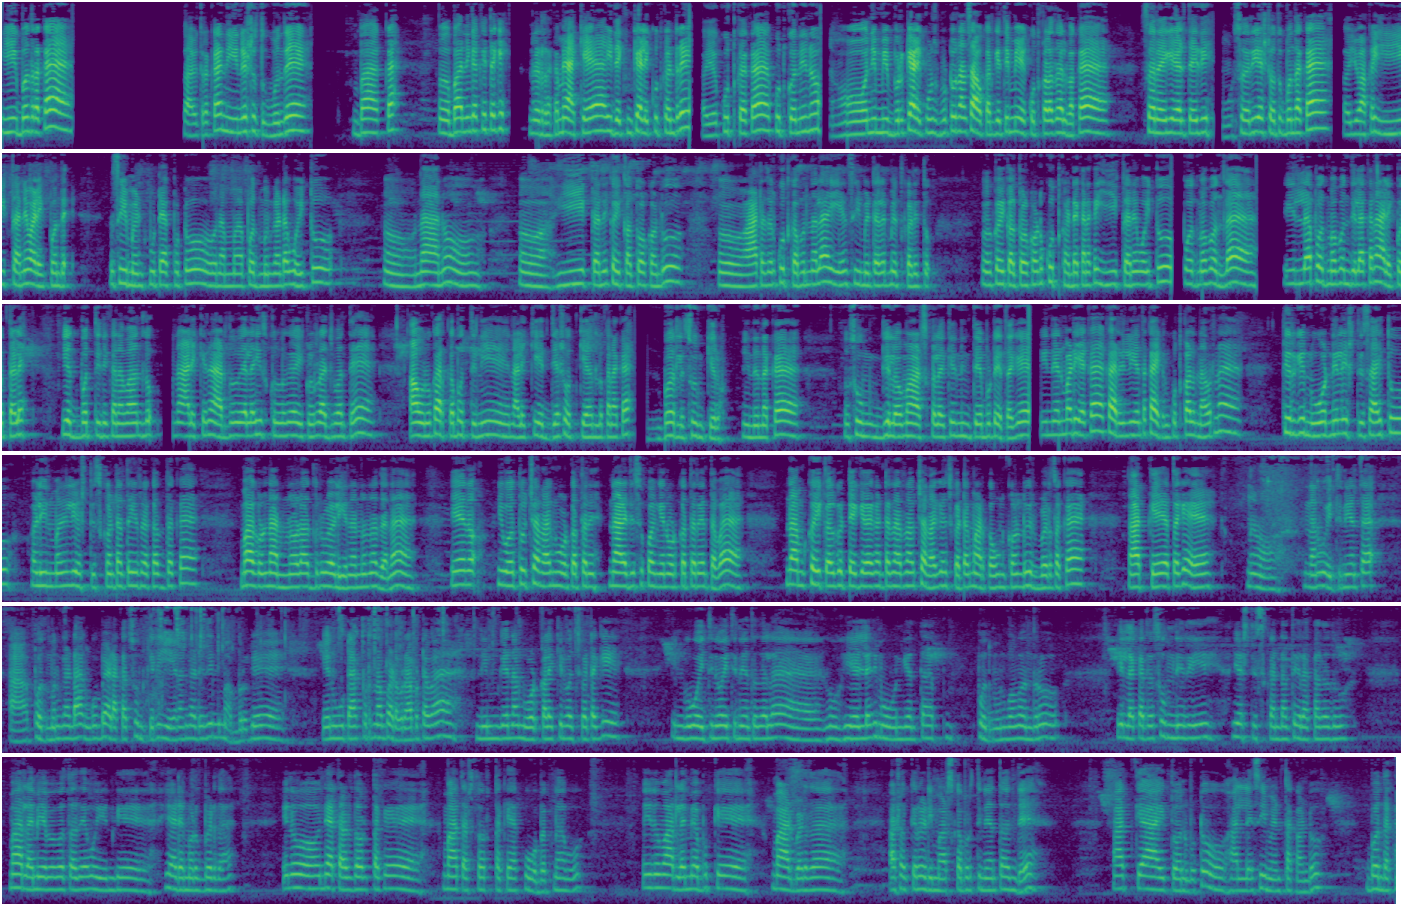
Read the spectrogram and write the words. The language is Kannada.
ಈಗ ಬಂದ್ರಕ್ಕ ಸಾಯ್ತ್ರಕ್ಕ ನೀನೆಷ್ಟೊತ್ತಿಗೆ ಬಂದೆ? ಬಾ ಅಕ್ಕ. ಬಾ ನಿಂಗೆ ತೆಗೆ. ನಡ್ರಕ್ಕ ಮ್ಯಾಕೆ ಇದಕ್ಕೆ ಕೆಳಗೆ ಕುತ್ಕೊಂಡ್ರಿ? ಅಯ್ಯೋ ಕುತ್ಕಕ್ಕ ಕುತ್ಕೊ ನೀನು. ಓ ನಿಮ್ಮಿಬ್ರು ಕೆಳಗೆ ಕುಣಿಸ್ಬಿಟ್ಟು ನಾನು ಸಾವುಕಾರ ಗತಿ ಮೇ ಕುತ್ಕೊಳ್ಳೋದಲ್ವಕ್ಕ ಸರಿಯಾಗಿ ಹೇಳ್ತಾ ಇದ್ದಿ ಸರಿ, ಎಷ್ಟೊತ್ತಿಗೆ ಬಂದಕ್ಕ ಅಯ್ಯೋ, ಅಕ್ಕ ಈಗ ತಾನೇ ಒಳಗೆ ಬಂದೆ. ಸಿಮೆಂಟ್ ಮುಟ್ಟಿ ಹಾಕ್ಬಿಟ್ಟು ನಮ್ಮ ಪದ್ಮನ್ ಗಂಡ ಹೋಯ್ತು. ನಾನು ಈಗ ತಾನೇ ಕೈ ಕಾಲು ತೊಳ್ಕೊಂಡು ಆಟದಲ್ಲಿ ಆಟೋದಲ್ಲಿ ಕುತ್ಕೊ ಬಂದಲ್ಲ ಏನು ಸಿಮೆಂಟ್ ಎಲ್ಲ ಮೆತ್ಕೊಂಡಿತ್ತು. ಕೈ ಕಾಲು ತೊಳ್ಕೊಂಡು ಕೂತ್ಕೊಂಡೆ ಕನಕ ಈಗ ತಾನೇ ಹೋಯ್ತು. ಪದ್ಮ ಬಂದ ಇಲ್ಲ, ಪದ್ಮ ಬಂದಿಲ್ಲ ಕಣ ನಾಳೆಗೆ ಎದ್ದು ಬರ್ತೀನಿ ಕಣವ ಅಂದ್ಲು. ನಾಳೆಗೆ ನಾಡ್ದು ಎಲ್ಲ ಇಸ್ಕೂಲ್ ಐಕಳು ರಜವಂತೆ ಅವನು ಕರ್ಕ ಬರ್ತೀನಿ. ನಾಳೆಗೆ ಎದ್ದೆ ಸೊತ್ಕೆ ಅಂದ್ಲು ಕನಕ ಬರ್ಲಿ ಸುಮ್ಕಿರು. ಇನ್ನೇನಕ ಸುಮ್ ಗಿಲೋ ಮಾಡ್ಸ್ಕೊಳಕ್ಕೆ ನಿಂತೆ ಬಿಟ್ಟೈತಾಗೆ. ಇನ್ನೇನು ಮಾಡಿ ಕರೀಲಿ ಅಂತ ಕಾಯ್ಕೊಂಡು ಕುತ್ಕೊಳ್ಳೋಣ ಅವ್ರನ್ನ ತಿರ್ಗಿ ನೋಡ್ನಿಲ್ಲ ಎಷ್ಟು ದಿವಸ ಆಯಿತು. ಅಳಿನ ಮನೇಲಿ ಎಷ್ಟು ದಿವ್ಸಕಂತ ಇರಕ್ಕಂತಕ ಮಗಳು ನನ್ನ ನೋಡಾದ್ರು ಅಳಿ ನನ್ನ ಅದನ. ಏನೋ, ಇವತ್ತು ಚೆನ್ನಾಗಿ ನೋಡ್ಕೊತಾರೆ. ನಾಳೆ ದಿವಸಕ್ಕೆ ಹಂಗೆ ನೋಡ್ಕೊತಾರೆ ಅಂತವ. ನಮ್ಮ ಕೈ ಕಾಲು ಗಟ್ಟಿಗೆ ಗಂಟೆ ನಾವು ಚೆನ್ನಾಗಿ ಹೆಚ್ಕಟ್ಟಾಗಿ ಮಾಡ್ಕೊಂಡು ಉಂಡ್ಕೊಂಡು ಇರ್ಬಿಡ್ತಕ್ಕ. ಅದಕ್ಕೆ ಅತ್ತಾಗೆ. ನಾನು ಹೋಯ್ತೀನಿ ಅಂತ. ಆ ಪದ್ಮನ ಗಂಡ ಹಂಗೂ ಬೇಡಕ ಸುಮ್ಕಿರಿ, ಏನು ಹಂಗಡಿರಿ ನಿಮ್ಮ ಒಬ್ರಿಗೆ ಏನು ಊಟ ಹಾಕಿದ್ರು ನಾವು ಬಡವರಾಗ್ಬಿಟ್ಟವ ನಿಮಗೆ ನಾನು ನೋಡ್ಕೊಳಕ್ಕಿಲ್ಲ ಹೊಚ್ಕಟ್ಟಾಗಿ ಹಿಂಗೆ ಹೋಯ್ತೀನಿ ಹೋಯ್ತೀನಿ ಅಂತದಲ್ಲ ಹೇಳಲೆ ನಿಮ್ಮ ಅವ್ವನಿಗೆ ಅಂತ ಪದ್ಮನ್ಗೆ ಅಂದರು. ಇಲ್ಲ ಕತೆ ಸುಮ್ಮನಿರಿ ಎಷ್ಟು ಇಸ್ಕೊಂಡಂತ ಇರೋಕ್ಕದದು ಮಾಲ ಮೇವೆ ಬರ್ತದೆ ಓಯ್ನಿಗೆ ಎಡೆ ಮರಗಬೇಡ್ದ ಇನ್ನು ನೇತಾಡ್ದವ್ರ ತಗೆ ಮಾತಾಡ್ಸೋರ್ ತಗೆ ಯಾಕೆ ಹೋಗ್ಬೇಕು ನಾವು? ನೀನು ಮಾರ್ಲೆ ಮೇಬಕ್ಕೆ ಮಾಡಬೇಡ್ದ? ಅಷ್ಟೊತ್ತಿಗೆ ರೆಡಿ ಮಾಡಿಸ್ಕೊಬರ್ತೀನಿ ಅಂತ ಅಂದೆ. ಅದಕ್ಕೆ ಆಯಿತು ಅಂದ್ಬಿಟ್ಟು ಅಲ್ಲೇ ಸಿಮೆಂಟ್ ತಗೊಂಡು ಬಂದ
